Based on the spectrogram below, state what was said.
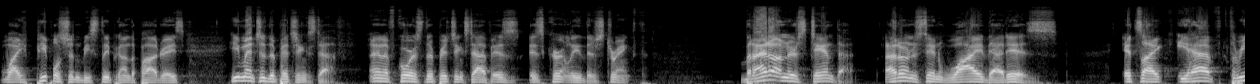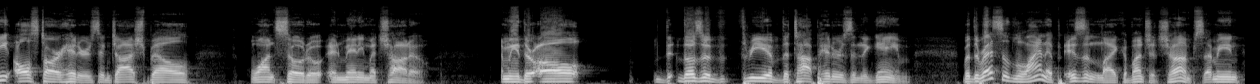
why people shouldn't be sleeping on the Padres, he mentioned the pitching staff, and of course, their pitching staff is is currently their strength. But I don't understand that. I don't understand why that is. It's like you have three All Star hitters in Josh Bell, Juan Soto, and Manny Machado. I mean, they're all th- those are three of the top hitters in the game. But the rest of the lineup isn't like a bunch of chumps. I mean,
